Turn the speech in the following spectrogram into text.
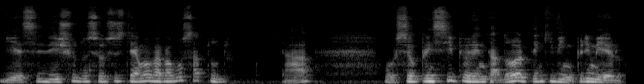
E esse lixo do seu sistema vai bagunçar tudo, tá? O seu princípio orientador tem que vir primeiro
